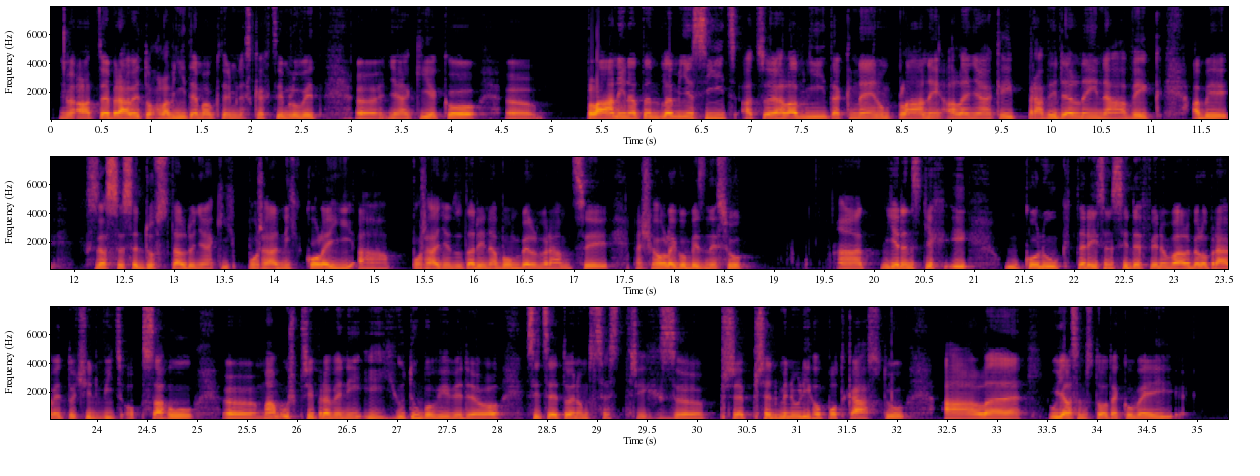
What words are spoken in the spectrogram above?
No a to je právě to hlavní téma, o kterém dneska chci mluvit, e, nějaký jako e, plány na tenhle měsíc a co je hlavní, tak nejenom plány, ale nějaký pravidelný návyk, aby zase se dostal do nějakých pořádných kolejí a pořádně to tady nabombil v rámci našeho Lego biznesu. A jeden z těch i úkonů, který jsem si definoval, bylo právě točit víc obsahu. Eh, mám už připravený i YouTubeový video, sice je to jenom sestřih z před minulého podcastu, ale udělal jsem z toho takovej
